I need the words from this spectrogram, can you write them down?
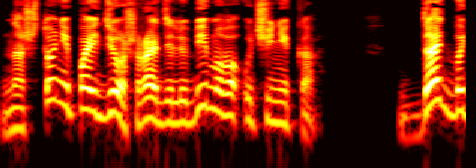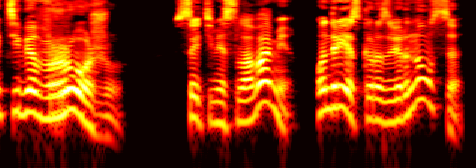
На что не пойдешь ради любимого ученика? Дать бы тебе в рожу! С этими словами он резко развернулся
